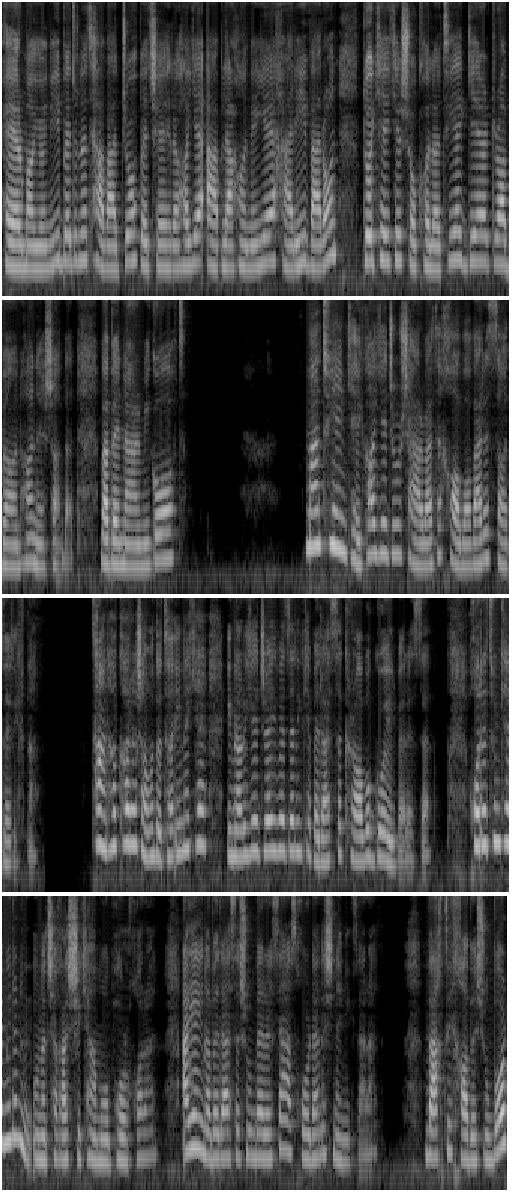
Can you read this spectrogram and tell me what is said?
هرمایونی بدون توجه به چهره های ابلهانه هری و رون دو کیک شکلاتی گرد را به آنها نشان داد و به نرمی گفت من توی این کیک ها یه جور شربت خواباور ساده ریختم. تنها کار شما دوتا اینه که اینا رو یه جایی بذارین که به دست کراب و گویل برسه. خودتون که می‌دونین اونا چقدر شکم و پرخورن. اگه اینا به دستشون برسه از خوردنش نمیگذرن. وقتی خوابشون برد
